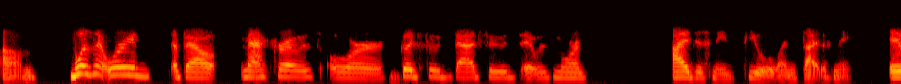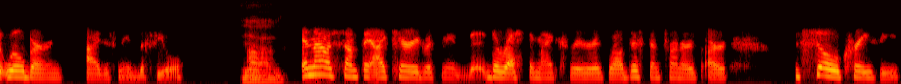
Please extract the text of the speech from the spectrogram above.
Um, wasn't worried about macros or good foods, bad foods. It was more, I just need fuel inside of me. It will burn. I just need the fuel. Yeah. Um, and that was something I carried with me the rest of my career as well. Distance runners are so crazy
